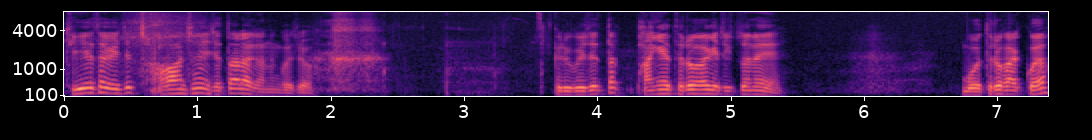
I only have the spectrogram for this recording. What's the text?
뒤에서 이제 천천히 이제 따라가는 거죠. 그리고 이제 딱 방에 들어가기 직전에 뭐 들어갈 거야?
